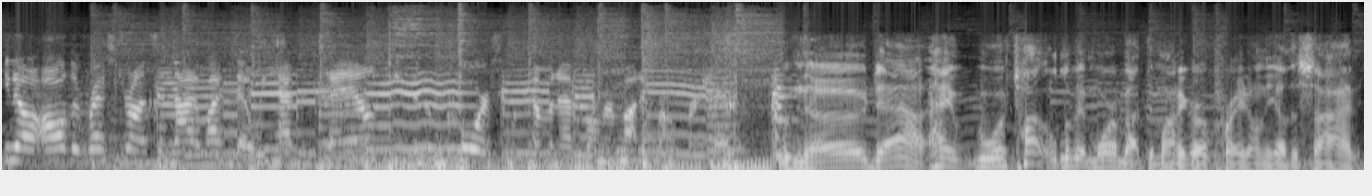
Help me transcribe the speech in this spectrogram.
you know, all the restaurants and nightlife that we have in town. And of course, we're coming up on our Mardi Gras parade. No doubt. Hey, we'll talk a little bit more about the Mardi Gras parade on the other side.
